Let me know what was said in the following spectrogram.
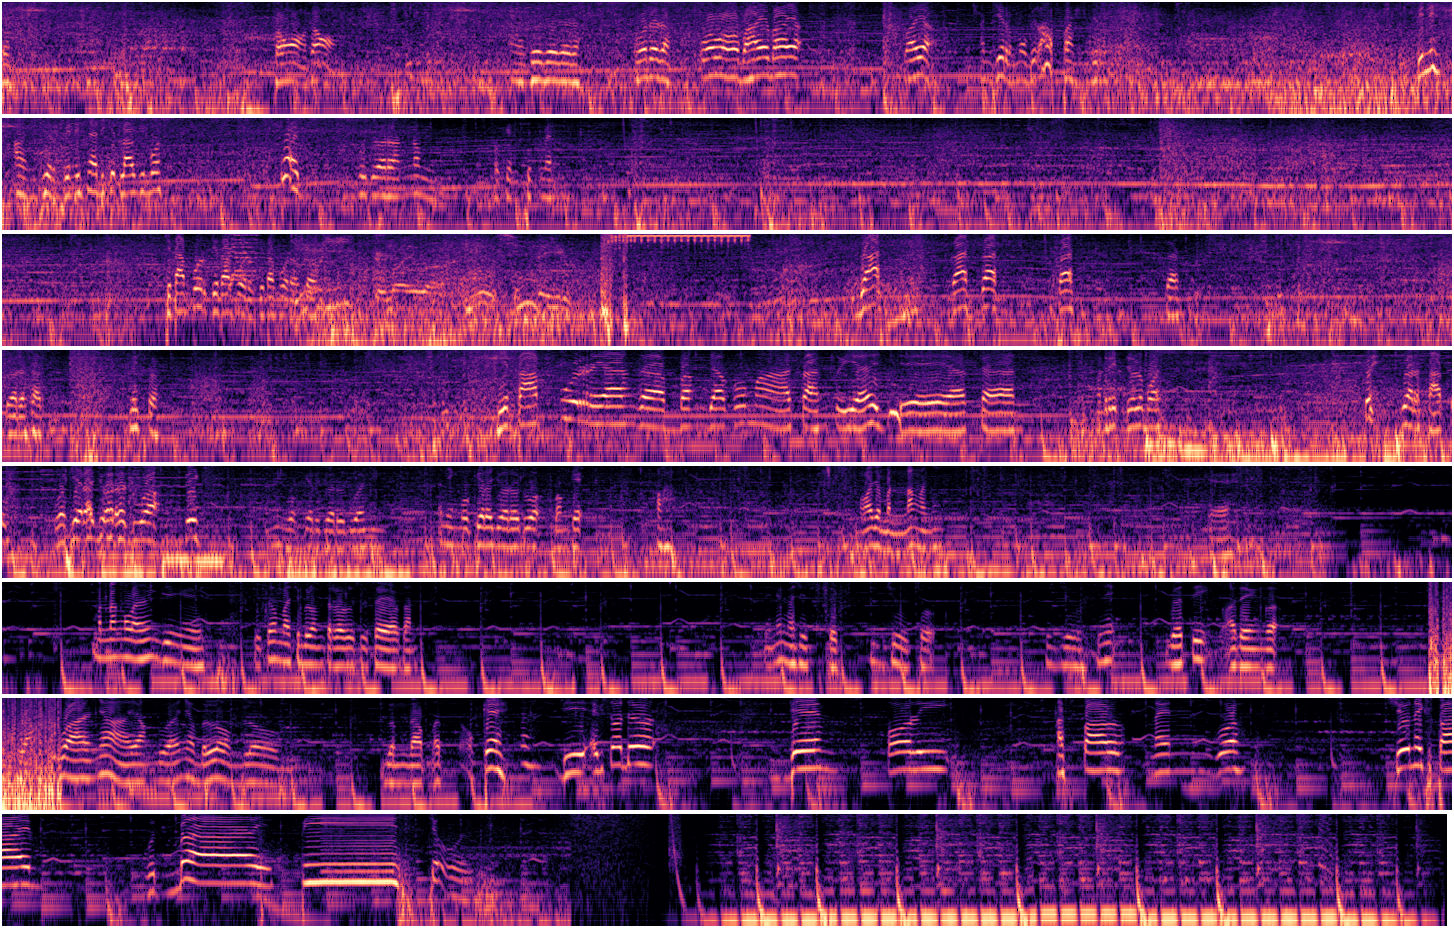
Oke. Songong, songong. Aduh, aduh, aduh, aduh. Waduh, aduh. Wow, wow, bahaya, bahaya. Bahaya. Anjir, mobil apa anjir? Finish, anjir, finishnya dikit lagi, Bos. What? Gue juara 6 Fucking shit man. Kita pur, kita pur, kita pur, oke. Okay. Gas Gas, gas Gas Gas. Juara satu. Please lah Kita pur ya nggak bang jago mah santuy aja akan ngedrip dulu bos. Wih juara satu, gua kira juara dua fix. Ini gua kira juara dua anjing, anjing gua kira juara dua bangke. Ah, Emang aja menang anjing. Oke. Menang lagi, guys. Kita masih belum terlalu susah ya kan. Ini masih step 7, Cok. 7. Ini berarti ada yang enggak yang duanya, yang duanya belum, belum. Belum dapat. Oke, di episode game story aspal 9 gua see you next time goodbye peace cus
